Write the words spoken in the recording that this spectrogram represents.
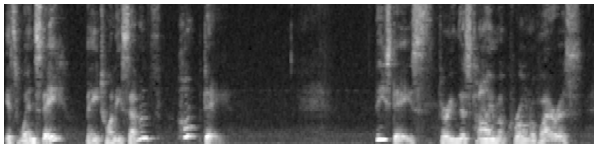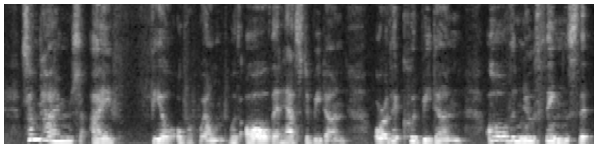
It's Wednesday, May 27th, Hump Day. These days, during this time of coronavirus, sometimes I feel overwhelmed with all that has to be done or that could be done, all the new things that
